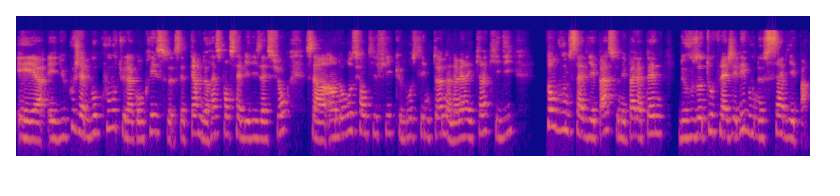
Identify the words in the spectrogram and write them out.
Et, euh, et du coup, j'aime beaucoup, tu l'as compris, ce, ce terme de responsabilisation. C'est un, un neuroscientifique, Bruce Linton, un Américain, qui dit, tant que vous ne saviez pas, ce n'est pas la peine de vous auto-flageller, vous ne saviez pas.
